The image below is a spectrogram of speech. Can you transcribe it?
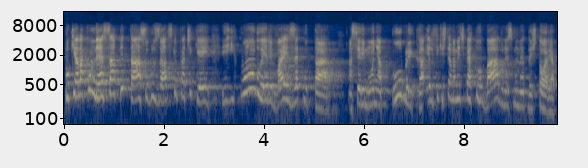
Porque ela começa a apitar sobre os atos que eu pratiquei. E, e quando ele vai executar a cerimônia pública, ele fica extremamente perturbado nesse momento da história,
